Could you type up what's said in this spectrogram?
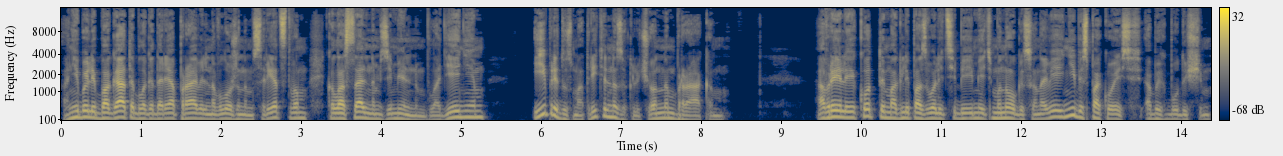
Они были богаты благодаря правильно вложенным средствам, колоссальным земельным владениям и предусмотрительно заключенным браком. Аврелия и Котты могли позволить себе иметь много сыновей, не беспокоясь об их будущем,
